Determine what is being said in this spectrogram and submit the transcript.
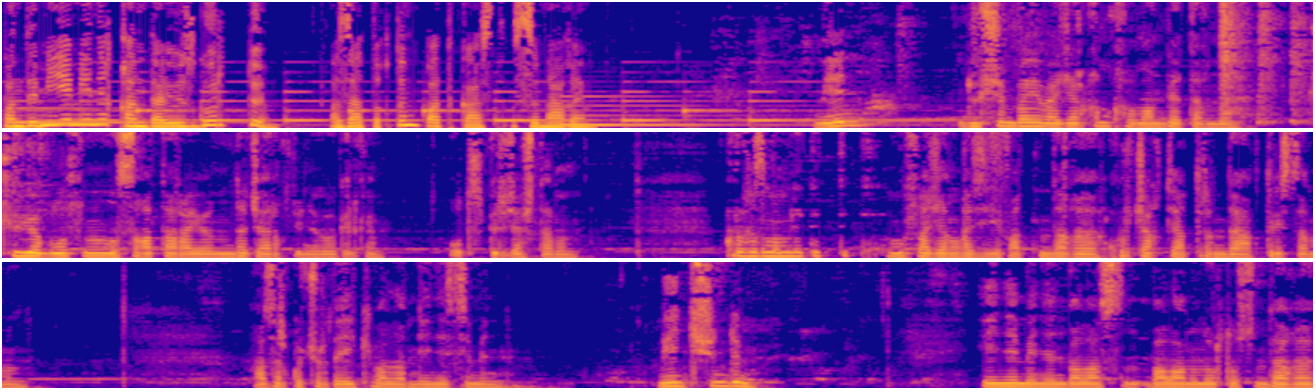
пандемия мени кандай өзгөрттү? Азаттыктын подкаст сынагы. Мен дүйшөнбаева айжаркын калманбетовна чүй облусунун ысык ата районунда жарык дүйнөгө келгем. Отуз бир жаштамын. Кыргыз мамлекеттик муса жангазиев атындагы курчак театрында актрисамын. Азыркы учурда эки баланын энесимин. Мен түшүндүм. Эне менен баланын ортосундагы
